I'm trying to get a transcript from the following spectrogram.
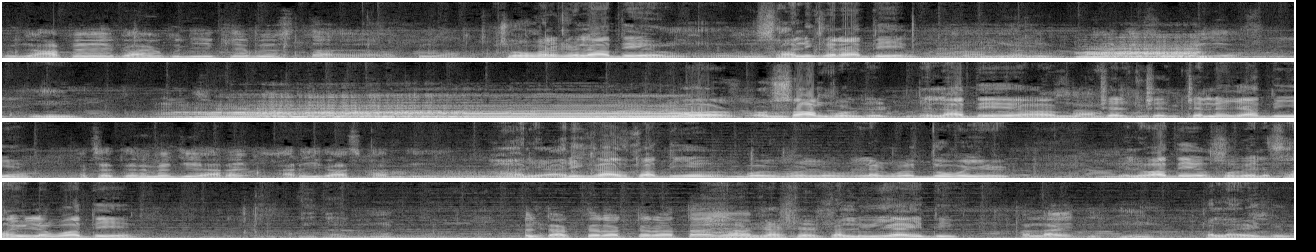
तो यहाँ पे गायों के लिए क्या व्यवस्था है आपके यहाँ? चोकर खिलाते हैं सानी कराते हैं। पानी वाली से रही है? हम्म। और, और शाम को ढिलाते हैं और चल, जाती हैं। अच्छा दिन में जी हरी हरी घास खाती है? हरी हरी घास खाती हैं वो वो लोग लगभग दो बजे ढिलवाते हैं सुबह सानी लगवाते हैं। डॉक्टर डॉक्टर आता है हाँ यहाँ? डॉक्टर कल भी आई थी। कल आई थी? कल आई थी।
